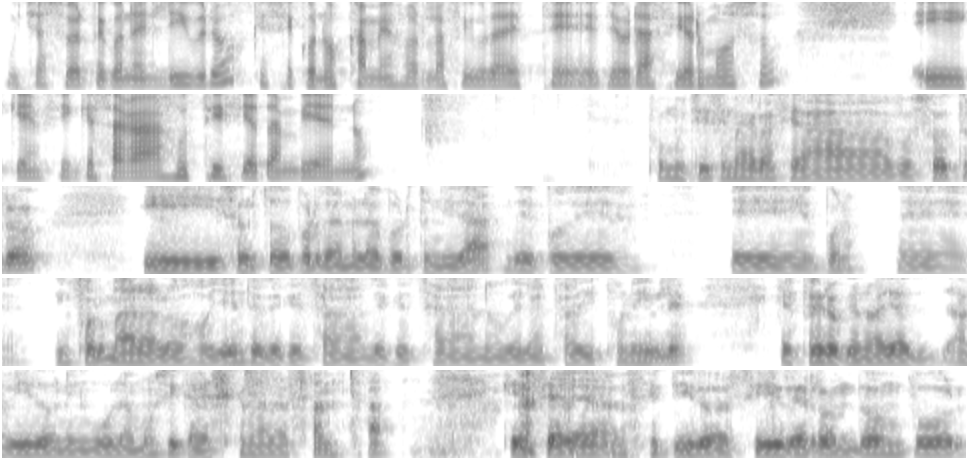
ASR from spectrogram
mucha suerte con el libro, que se conozca mejor la figura de, este, de Horacio Hermoso y que, en fin, que se haga justicia también, ¿no? Pues muchísimas gracias a vosotros y sobre todo por darme la oportunidad de poder eh, bueno, eh, informar a los oyentes de que, esta, de que esta novela está disponible. Espero que no haya habido ninguna música de Semana Santa que se haya metido así de rondón por,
